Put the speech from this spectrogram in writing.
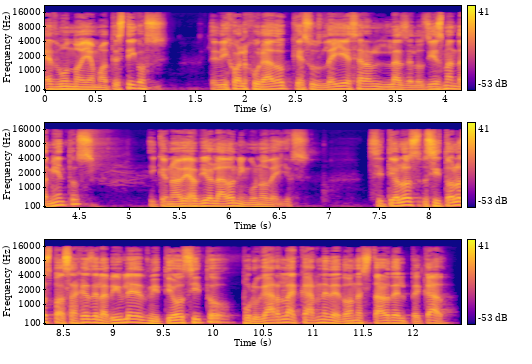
Edmund no llamó a testigos. Le dijo al jurado que sus leyes eran las de los diez mandamientos y que no había violado ninguno de ellos. Citó los, citó los pasajes de la Biblia y admitió, cito, purgar la carne de Donna Starr del pecado.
